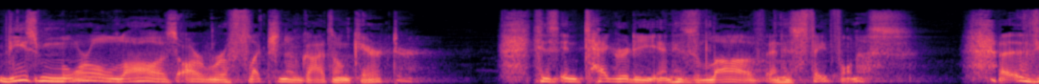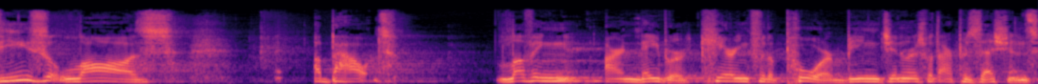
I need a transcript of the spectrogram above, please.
These moral laws are a reflection of God's own character his integrity and his love and his faithfulness. Uh, these laws about loving our neighbor, caring for the poor, being generous with our possessions,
